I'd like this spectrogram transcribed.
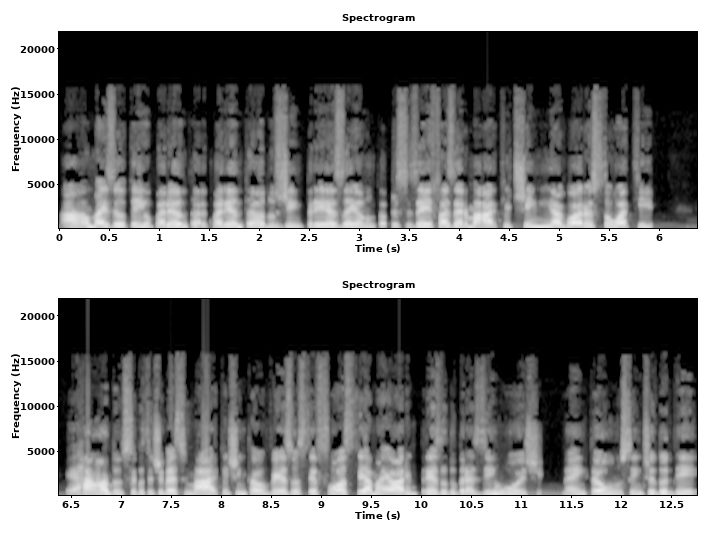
Ah, mas eu tenho 40, 40 anos de empresa e eu nunca precisei fazer marketing e agora eu estou aqui. Errado. Se você tivesse marketing, talvez você fosse a maior empresa do Brasil hoje, né? Então, no sentido de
